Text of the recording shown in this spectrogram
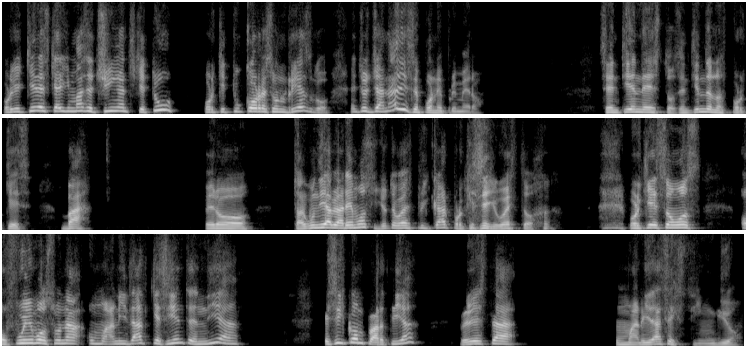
Porque quieres que alguien más se chingue antes que tú, porque tú corres un riesgo. Entonces ya nadie se pone primero. se entiende esto, se entienden los porqués, va. Pero pues, algún día hablaremos y yo te voy a explicar por qué se llegó esto. Porque somos o fuimos una humanidad que sí entendía, que sí compartía, pero esta humanidad se extinguió.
